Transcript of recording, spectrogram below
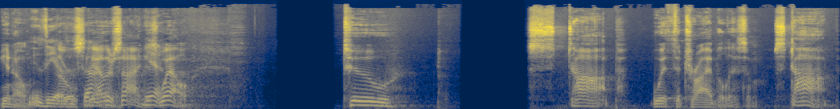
you know The other side. the other side Yeah. as well to stop with the tribalism. Stop.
